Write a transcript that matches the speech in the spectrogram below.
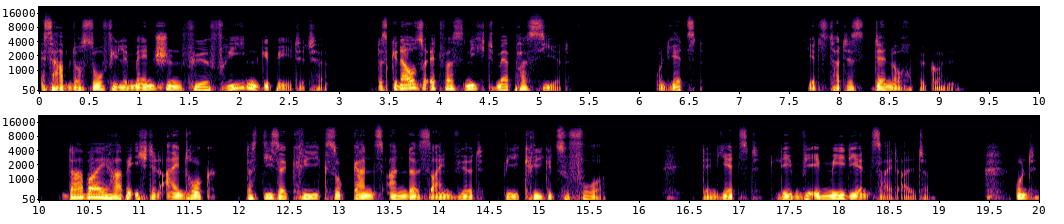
Es haben doch so viele Menschen für Frieden gebetet, Herr, dass genauso etwas nicht mehr passiert. Und jetzt? Jetzt hat es dennoch begonnen. Dabei habe ich den Eindruck, dass dieser Krieg so ganz anders sein wird wie die Kriege zuvor. Denn jetzt leben wir im Medienzeitalter. Und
